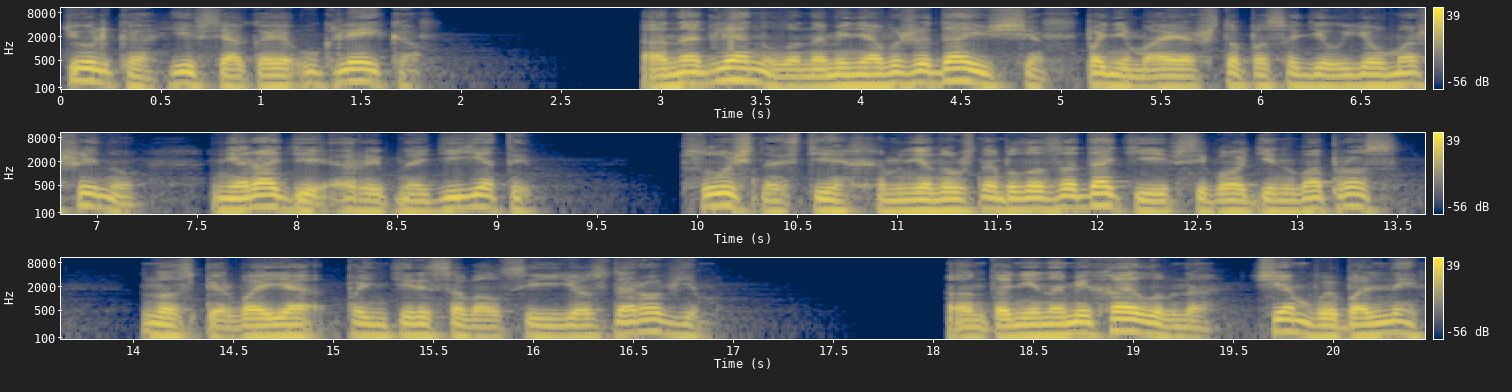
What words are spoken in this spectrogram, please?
тюлька и всякая уклейка. Она глянула на меня выжидающе, понимая, что посадил ее в машину не ради рыбной диеты. В сущности, мне нужно было задать ей всего один вопрос, но сперва я поинтересовался ее здоровьем. «Антонина Михайловна, чем вы больны?»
